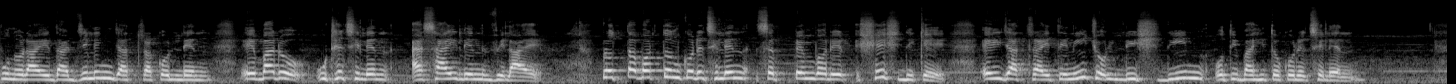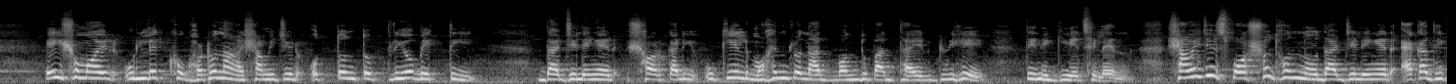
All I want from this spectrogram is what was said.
পুনরায় দার্জিলিং যাত্রা করলেন। এবারও উঠেছিলেন অ্যাসাইলিন ভিলায়। প্রত্যাবর্তন করেছিলেন সেপ্টেম্বরের শেষ দিকে। এই যাত্রায় তিনি চল্লিশ দিন অতিবাহিত করেছিলেন। এই সময়ের উল্লেখ্য ঘটনা, স্বামীজির অত্যন্ত প্রিয় ব্যক্তি দার্জিলিংয়ের সরকারি উকিল মহেন্দ্রনাথ বন্দ্যোপাধ্যায়ের গৃহে তিনি গিয়েছিলেন। স্বামীজির স্পর্শধন্য দার্জিলিংয়ের একাধিক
